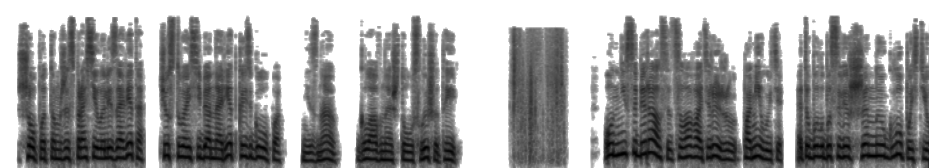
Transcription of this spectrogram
— шепотом же спросила Елизавета, чувствуя себя на редкость глупо. Не знаю. Главное, что услышат и... Он не собирался целовать рыжую, помилуйте, это было бы совершенную глупостью,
